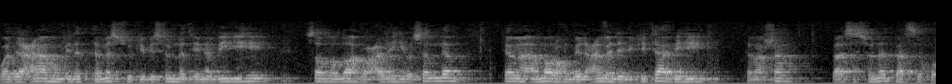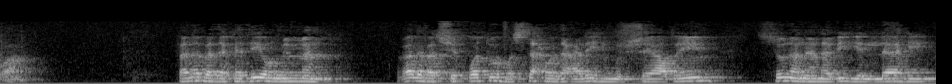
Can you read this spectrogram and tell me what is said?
ودعاهم إلى التمسك بسنة نبيه صلى الله عليه وسلم كما أمرهم بالعمل بكتابه. تماشى؟ بأس السنة بأس القرآن. فنبذ كثير ممن غلبت شقوته واستحوذ عليهم الشياطين سنن نبي الله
